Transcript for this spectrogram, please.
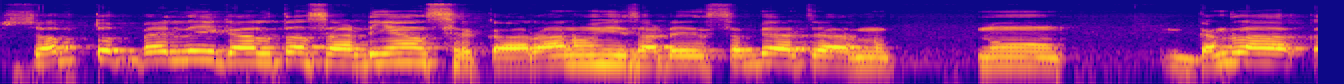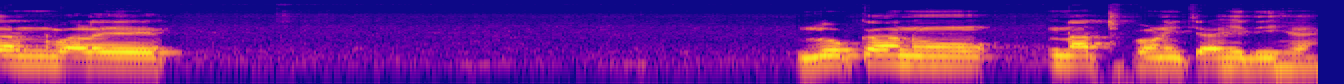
ਸਭ ਤੋਂ ਪਹਿਲੀ ਗੱਲ ਤਾਂ ਸਾਡੀਆਂ ਸਰਕਾਰਾਂ ਨੂੰ ਹੀ, ਸਾਡੇ ਸੱਭਿਆਚਾਰ ਨੂੰ ਨੂੰ ਗੰਧਲਾ ਕਰਨ ਵਾਲੇ ਲੋਕਾਂ ਨੂੰ ਨੱਥ ਪਾਉਣੀ ਚਾਹੀਦੀ ਹੈ।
